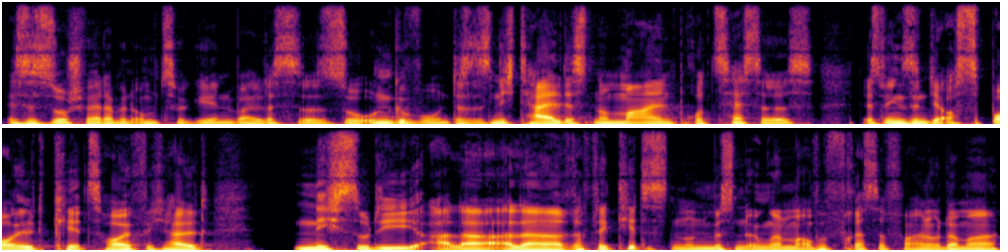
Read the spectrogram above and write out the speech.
Es ist so schwer damit umzugehen, weil das ist so ungewohnt. Das ist nicht Teil des normalen Prozesses. Deswegen sind ja auch Spoiled Kids häufig halt nicht so die aller, aller reflektiertesten und müssen irgendwann mal auf die Fresse fallen oder mal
